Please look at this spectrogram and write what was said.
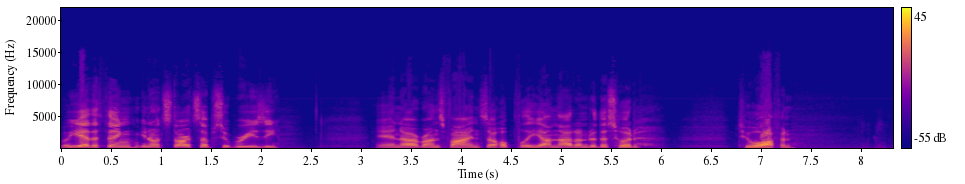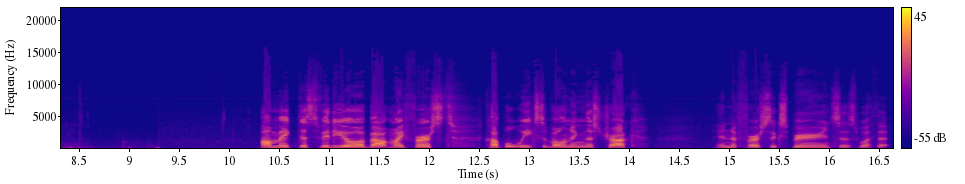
but yeah, the thing, you know, it starts up super easy and uh, runs fine. So hopefully I'm not under this hood too often. I'll make this video about my first couple weeks of owning this truck and the first experiences with it.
